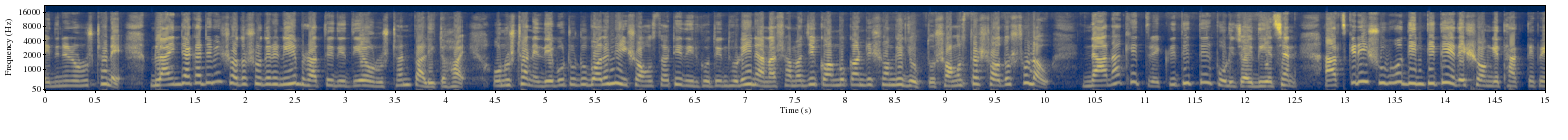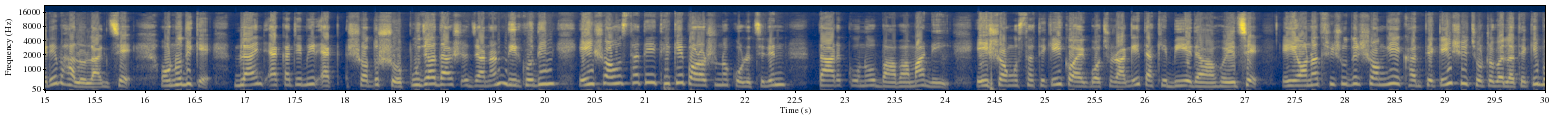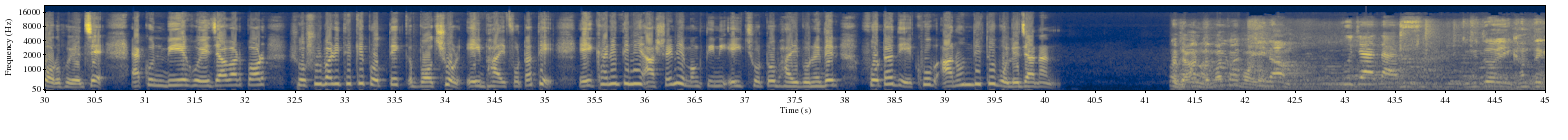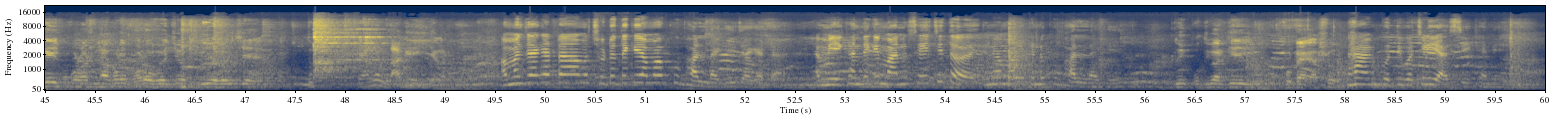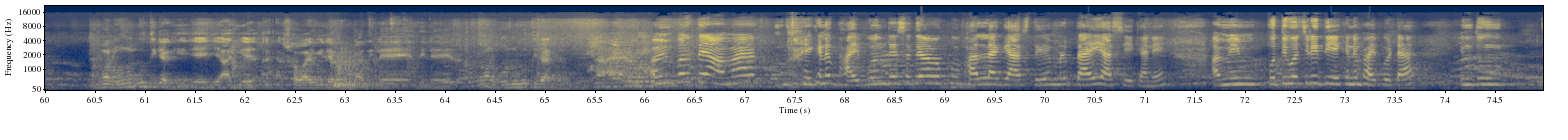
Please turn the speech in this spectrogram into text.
এই দিনের অনুষ্ঠানে ব্লাইন্ড একাডেমির সদস্যদের নিয়ে ভ্রাতৃদ্বিতীয় অনুষ্ঠান পালিত হয়। অনুষ্ঠানে দেবু টুডু বলেন, এই সংস্থাটি দীর্ঘদিন ধরেই নানা সামাজিক কর্মকাণ্ডের সঙ্গে যুক্ত সংস্থার সদস্যরাও নানা ক্ষেত্রে কৃতিত্বের পরিচয় দিয়েছেন। আজকের এই শুভ দিনটিতে এদের সঙ্গে থাকতে পেরে ভালো লাগছে। অন্যদিকে, ব্লাইন্ড একাডেমির এক সদস্য পূজা দাস জানান, দীর্ঘদিন এই সংস্থাতেই থেকে পড়াশোনা করেছিলেন, তার কোনো বাবা মা নেই। এই সংস্থা থেকেই কয়েক বছর আগে তাকে বিয়ে দেওয়া হয়েছে। এই অনাথ শিশুদের সঙ্গে এখান থেকেই সে ছোটবেলা থেকে বড় হয়েছে। এখন বিয়ে হয়ে যাওয়ার পর শ্বশুরবাড়ি থেকে প্রত্যেক বছর এই ভাই ফোটাতে এইখানে তিনি আসেন এবং তিনি এই ছোট ভাই বোনেদের ফোঁটা খুব আনন্দিত বলে জানান। জান নাম্বারটা বলো। কি নাম? পূজা দাস। তুমি তো এখান থেকেই পড়াশোনা করে বড় হয়েছো বিয়ে হয়েছে। কেমন লাগে এই জায়গাটা? আমার জায়গাটা আমার ছোটো থেকে আমার খুব ভালো লাগে এই জায়গাটা। আমি এখান থেকে মানুষ হয়েছি তো জন্য আমার এখানে খুব ভালো লাগে। তুমি প্রতিবার কি ফোটায় আসো? হ্যাঁ আমি প্রতি বছরই আসি এখানে। তোমার অনুভূতিটা কি? যে আজকে সবাই মিলে ফোটা দিলে দিলে তোমার অনুভূতিটা কি? আমি বলতে আমার এখানে ভাই বোনদের সাথে আমার খুব ভালো লাগে আসতে। মানে প্রায়ই আসি এখানে। আমি প্রতি বছরই দিই এখানে ভাইফোঁটা কিন্তু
